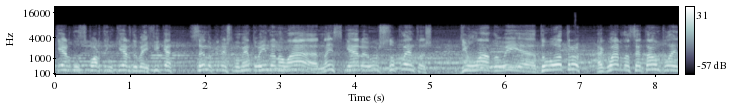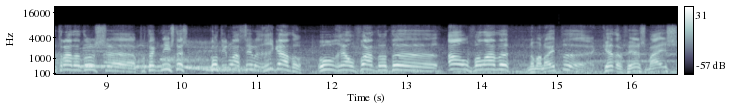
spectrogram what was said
quer do Sporting, quer do Benfica, sendo que neste momento ainda não há nem sequer os suplentes. De um lado e do outro. Aguarda-se então pela entrada dos uh, protagonistas. Continua a ser regado o relevado de Alvalade numa noite cada vez mais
